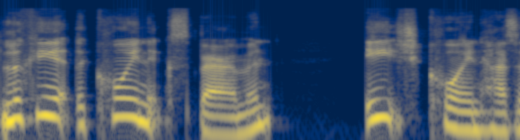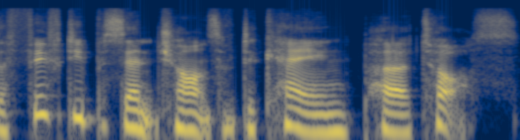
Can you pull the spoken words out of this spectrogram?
Looking at the coin experiment, each coin has a 50% chance of decaying per toss.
